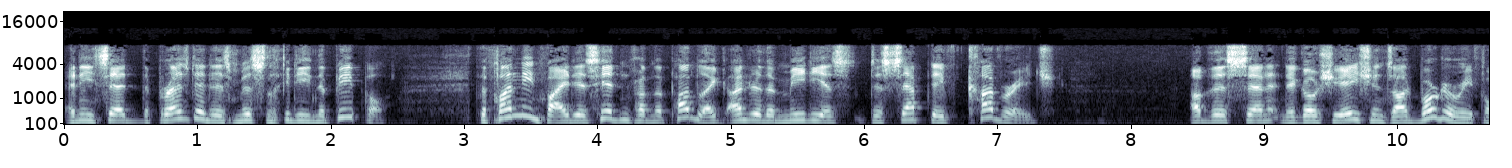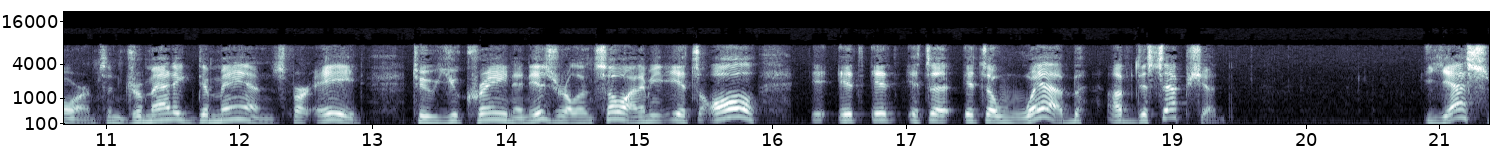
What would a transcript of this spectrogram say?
And he said the president is misleading the people. The funding fight is hidden from the public under the media's deceptive coverage of this Senate negotiations on border reforms and dramatic demands for aid to Ukraine and Israel and so on. I mean, it's all it, it, it's a it's a web of deception. Yes,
